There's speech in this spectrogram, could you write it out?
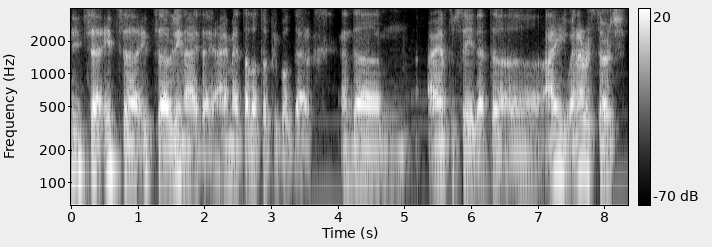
it's uh, it's uh, it's uh, really nice. I, I met a lot of people there, and um, I have to say that I when I research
